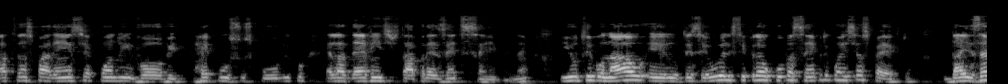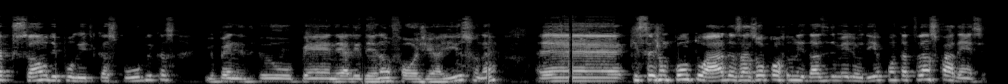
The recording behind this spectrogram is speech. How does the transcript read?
a transparência, quando envolve recursos públicos, ela deve estar presente sempre. Né? E o tribunal, ele, o TCU, ele se preocupa sempre com esse aspecto da execução de políticas públicas, e o, PN, o PNLD não foge a isso, né? É, que sejam pontuadas as oportunidades de melhoria quanto à transparência,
